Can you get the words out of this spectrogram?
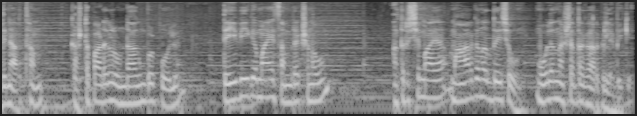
ഇതിനർത്ഥം കഷ്ടപ്പാടുകൾ ഉണ്ടാകുമ്പോൾ പോലും ദൈവികമായ സംരക്ഷണവും അദൃശ്യമായ മാർഗനിർദ്ദേശവും മൂലനക്ഷത്രക്കാർക്ക് ലഭിക്കും.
